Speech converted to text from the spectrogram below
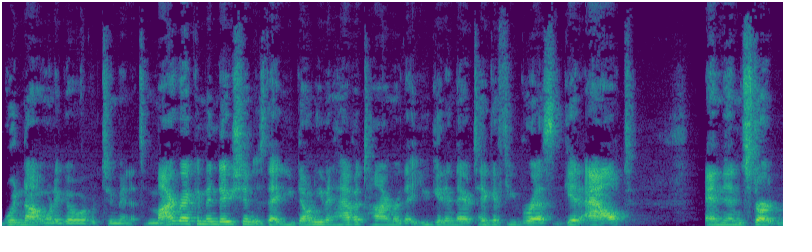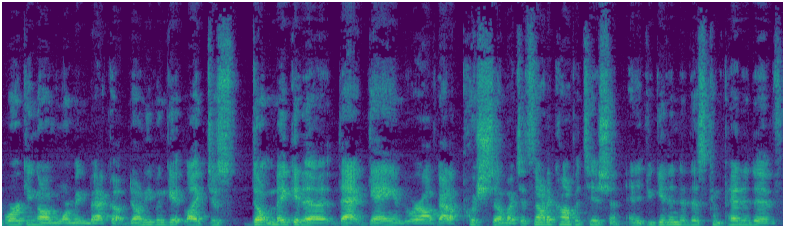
would not want to go over two minutes. My recommendation is that you don't even have a timer, that you get in there, take a few breaths, get out, and then start working on warming back up. Don't even get like just don't make it a that game where I've got to push so much. It's not a competition. And if you get into this competitive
